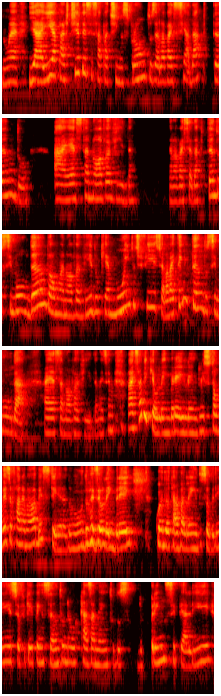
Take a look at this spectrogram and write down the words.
não é? E aí, a partir desses sapatinhos prontos, ela vai se adaptando a esta nova vida. Ela vai se adaptando, se moldando a uma nova vida, o que é muito difícil. Ela vai tentando se moldar a essa nova vida. Mas, é... mas sabe que eu lembrei lendo isso? Talvez eu fale a maior besteira do mundo, mas eu lembrei quando eu estava lendo sobre isso, eu fiquei pensando no casamento dos, do príncipe ali,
